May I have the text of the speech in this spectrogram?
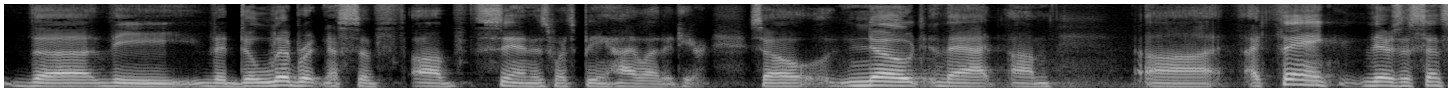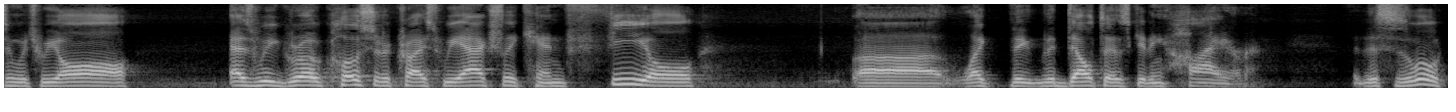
the the the deliberateness of of sin is what's being highlighted here. So note that um, uh, I think there's a sense in which we all, as we grow closer to Christ, we actually can feel uh, like the, the delta is getting higher. This is a little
